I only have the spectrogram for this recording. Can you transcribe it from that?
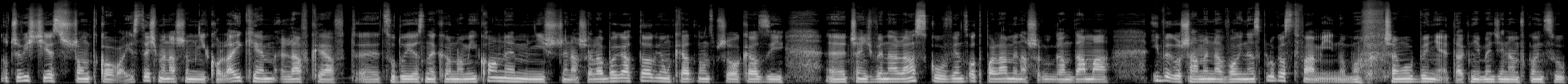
oczywiście jest szczątkowa. Jesteśmy naszym Nikolajkiem, Lovecraft e, cuduje z Necronomiconem, niszczy nasze laboratorium, kradnąc przy okazji e, część wynalazków, więc odpalamy naszego Gandama i wyruszamy na wojnę z plugastwami, no bo czemu by nie, tak? Nie będzie nam w końcu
